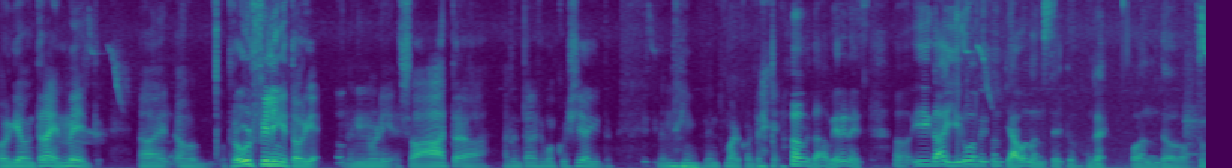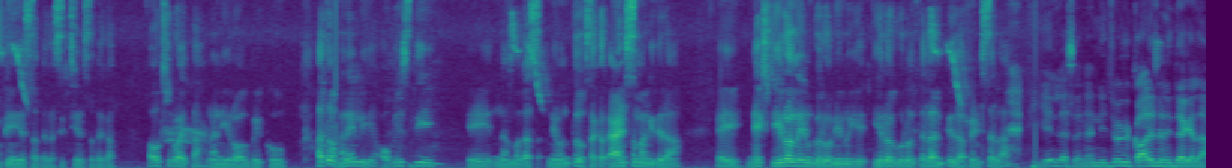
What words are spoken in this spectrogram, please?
ಅವ್ರಿಗೆ ಒಂಥರ ಹೆಮ್ಮೆ ಇತ್ತು. ಪ್ರೌಡ್ ಫೀಲಿಂಗ್ ಇತ್ತು ಅವ್ರಿಗೆ. ನನ್ನ ನೋಡಿ ಸೊ ಆ ಥರ ಅದೊಂಥರ ತುಂಬ ಖುಷಿಯಾಗಿತ್ತು. ನನ್ನ ಹಿಂಗೆ ನೆನ್ಪು ಮಾಡ್ಕೊಂಡ್ರೆ. ಹೌದಾ? ವೆರಿ ನೈಸ್ ಈಗ ಹೀರೋ ಆಗಬೇಕು ಅಂತ ಯಾವಾಗ ಅನಿಸ್ತಾಯಿತ್ತು ಅಂದರೆ ಒಂದು ಫಿಫ್ಟೀನ್ ಇಯರ್ಸ್ ಆದಾಗ ಸಿಕ್ಸ್ಟೀನ್ ಇಯರ್ಸ್ ಆದಾಗ? ಅವಾಗ ಶುರು ಆಯಿತಾ? ನಾನು ಹೀರೋ ಆಗಬೇಕು? ಅಥವಾ ಮನೇಲಿ ಆಬ್ವಿಯಸ್ಲಿ ಏ ನಮ್ಮ ಮಗ ನೀವಂತೂ ಸಖತ್ ಹ್ಯಾಂಡ್ಸಮ್ ಆಗಿದ್ದೀರಾ? ಏಯ್ ನೆಕ್ಸ್ಟ್ ಹೀರೋ ನೇನ್ ಗುರು? ನೀನು ಹೀರೋ ಗುರು ಅಂತೆಲ್ಲ ಅಂತಿದ್ದ ಫ್ರೆಂಡ್ಸ್ ಎಲ್ಲ? ಇಲ್ಲ ಸರ್ ನಾನು ನಿಜವಾಗ್ಲೂ ಕಾಲೇಜಲ್ಲಿ ಇದ್ದಾಗೆಲ್ಲ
